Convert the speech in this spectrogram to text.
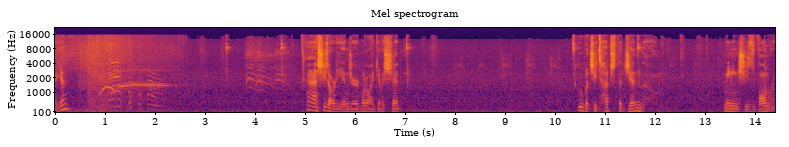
Again. Ah, she's already injured. What do I give a shit? Ooh, but she touched the gen, though. Meaning she's vulnerable.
